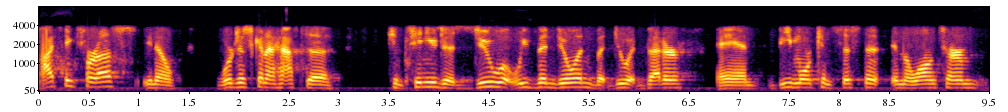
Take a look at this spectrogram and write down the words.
I think for us, you know, we're just going to have to continue to do what we've been doing, but do it better and be more consistent in the long term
